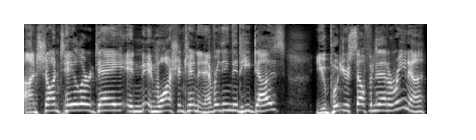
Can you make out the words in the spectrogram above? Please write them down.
on Sean Taylor Day in, in Washington and everything that he does, you put yourself into that arena.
